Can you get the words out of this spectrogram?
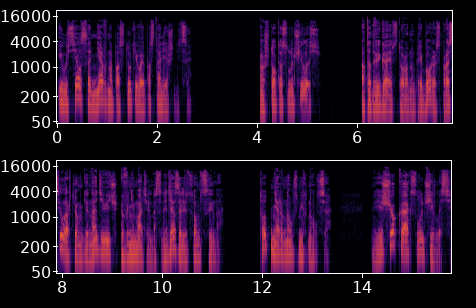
и уселся, нервно постукивая по столешнице. «Что-то случилось?» Отодвигая в сторону приборы, спросил Артем Геннадьевич, внимательно следя за лицом сына. Тот нервно усмехнулся. «Еще как случилось!»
